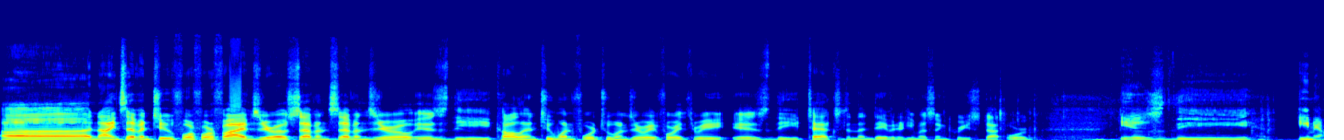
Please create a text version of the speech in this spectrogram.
Uh, 972-445-0770 is the call-in. 214-210-8483 is the text. And then david at he must is the email.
